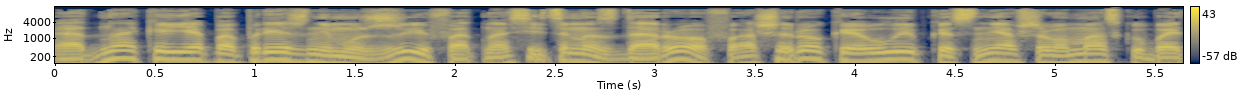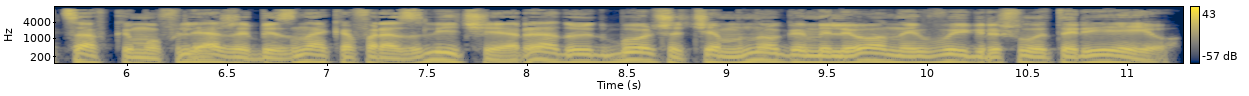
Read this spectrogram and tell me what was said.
Однако я по-прежнему жив, относительно здоров, а широкая улыбка снявшего маску бойца в камуфляже без знаков различия радует больше, чем многомиллионный выигрыш в лотерею.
